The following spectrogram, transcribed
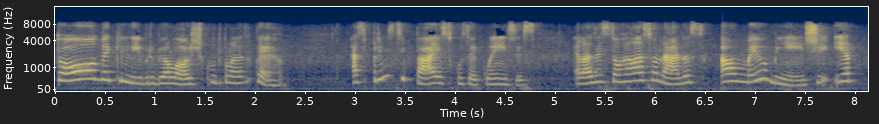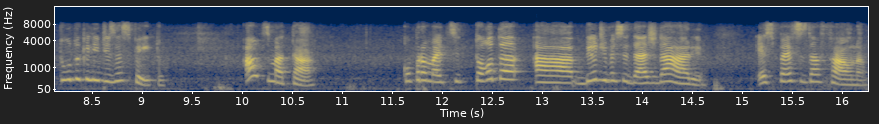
todo o equilíbrio biológico do planeta Terra. As principais consequências, elas estão relacionadas ao meio ambiente e a tudo que lhe diz respeito. Ao desmatar, compromete-se toda a biodiversidade da área. Espécies da fauna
